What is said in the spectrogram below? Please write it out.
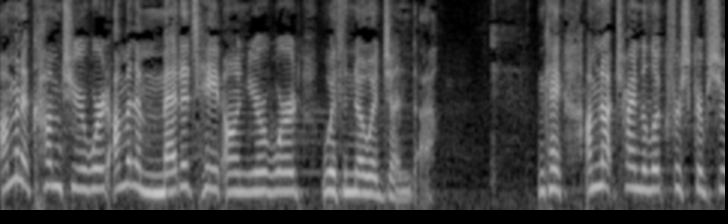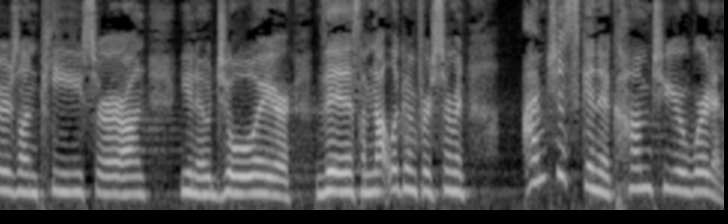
I'm going to come to your word. I'm going to meditate on your word with no agenda. Okay. I'm not trying to look for scriptures on peace or on, you know, joy or this. I'm not looking for a sermon. I'm just going to come to your word and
